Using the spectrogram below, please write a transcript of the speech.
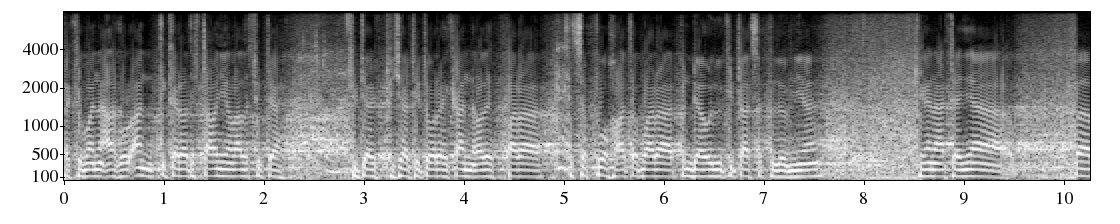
bagaimana Al-Quran 300 tahun yang lalu sudah sudah bisa ditorehkan oleh para sesepuh atau para pendahulu kita sebelumnya dengan adanya uh,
